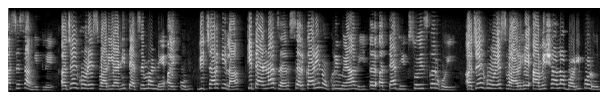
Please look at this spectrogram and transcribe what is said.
असे सांगितले. अजय घोडेस्वार यांनी त्याचे म्हणणे ऐकून विचार केला की त्यांना जर सरकारी नोकरी मिळाली तर अत्याधिक सोयीस्कर होईल. अजय घोडेस्वार हे आमिषाला बळी पडून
